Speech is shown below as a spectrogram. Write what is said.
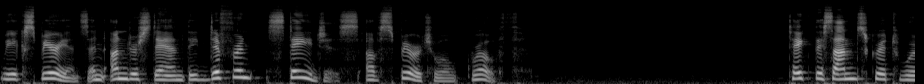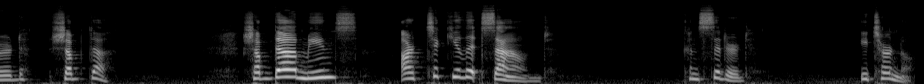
we experience and understand the different stages of spiritual growth. Take the Sanskrit word shabda. Shabda means articulate sound, considered eternal.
